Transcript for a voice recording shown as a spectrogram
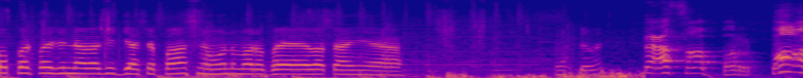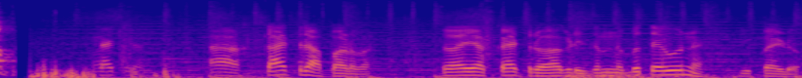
બપોર પછી ના વાગી જશે પાંચ ને હું મારો ભાઈ આવ્યા હતા અહીંયા. શું કહેવાય? કાચરા. હા કાચરા પાડવા. તો અહીંયા કાચરો આગળ તમને બતાવ્યું ને એ પાડ્યો.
